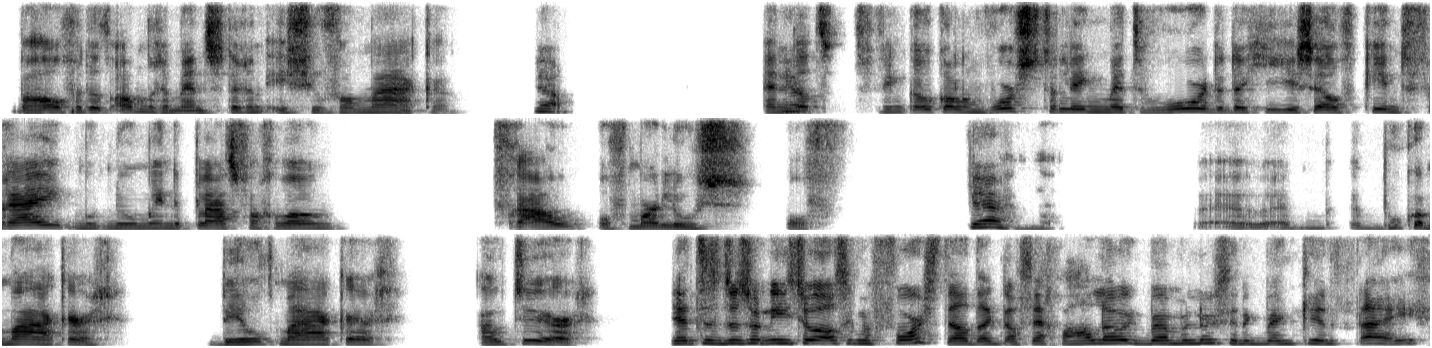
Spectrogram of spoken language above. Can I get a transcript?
Behalve dat andere mensen er een issue van maken. Ja. En Ja. dat vind ik ook al een worsteling met de woorden. Dat je jezelf kindvrij moet noemen in de plaats van gewoon vrouw of marloes of Ja, eh, eh, boekenmaker, beeldmaker, auteur. Ja, het is dus ook niet zo als ik me voorstel dat ik dan zeg van hallo, ik ben Marloes en ik ben kindvrij.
